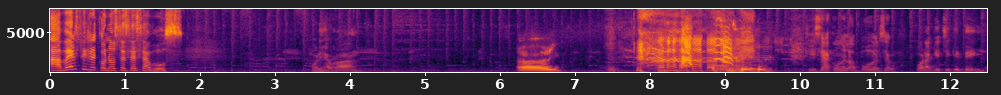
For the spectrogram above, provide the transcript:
A ver si reconoces esa voz. Jorge Abraham. ay, Quizás con el apodo del segundo. Por aquí chiquitín.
